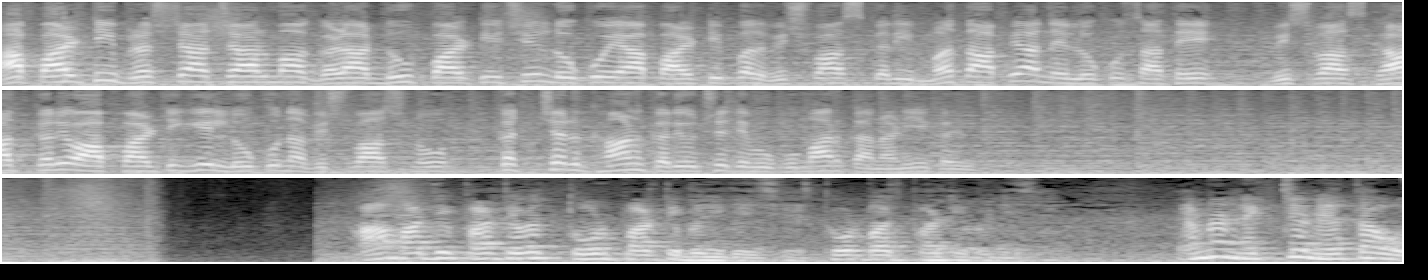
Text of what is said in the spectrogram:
આ પાર્ટી ભ્રષ્ટાચારમાં ગળાડૂબ પાર્ટી છે. લોકોએ આ પાર્ટી પર વિશ્વાસ કરી મત આપ્યા અને લોકો સાથે વિશ્વાસઘાત કર્યો. આ પાર્ટીએ લોકોના વિશ્વાસનો કચ્છર ઘાણ કર્યો છે તેવું કુમાર કાનાણીએ કહ્યું. આમ આદમી પાર્ટી હવે તોડ પાર્ટી બની ગઈ છે, તોડબાજ પાર્ટી બની છે. એમના નિત્ય નેતાઓ,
